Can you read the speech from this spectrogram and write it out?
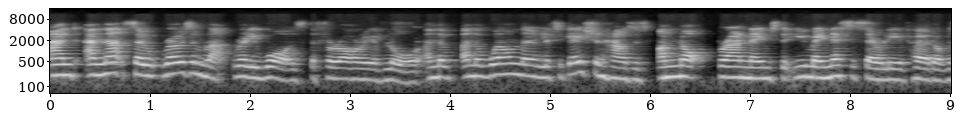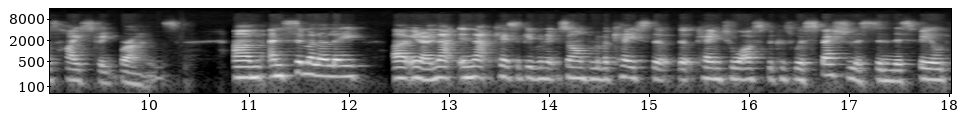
and and that's so Rosenblatt really was the Ferrari of law, and the and the well-known litigation houses are not brand names that you may necessarily have heard of as high street brands, um, and similarly. Uh, you know, in that in that case, I'll give you an example of a case that, that came to us because we're specialists in this field.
